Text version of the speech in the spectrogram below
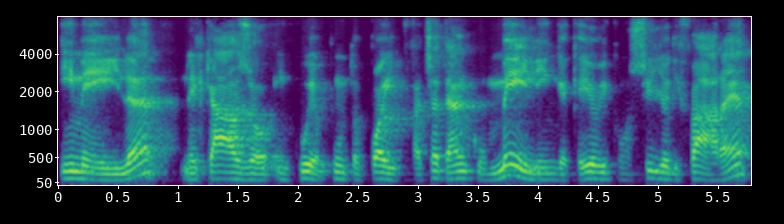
email nel caso in cui appunto poi facciate anche un mailing che io vi consiglio di fare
